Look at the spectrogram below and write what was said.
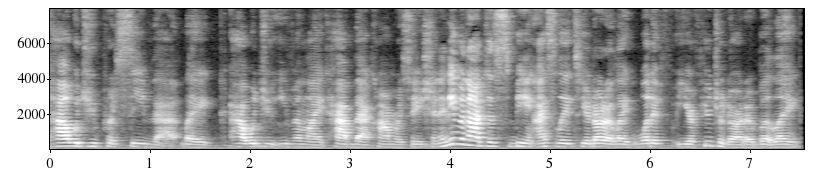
how would you perceive that? Like how would you even like have that conversation? And even not just being isolated to your daughter like what if your future daughter but like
